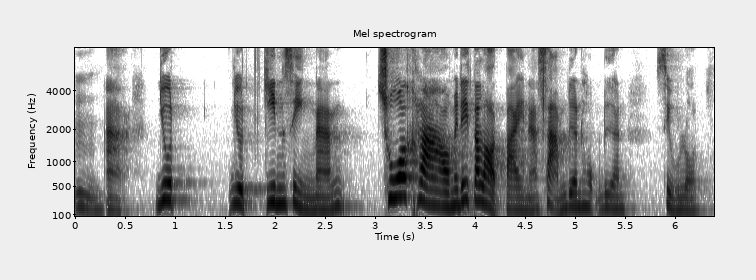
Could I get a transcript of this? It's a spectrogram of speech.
อืมอะหยุดหยุดกินสิ่งนั้น ชั่วคราวไม่ได้ตลอดไปนะสามเดือนหกเดือนสิวลดอืม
